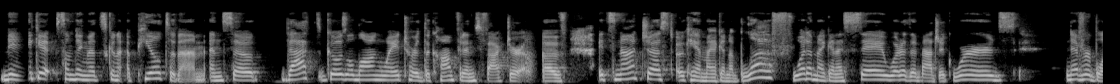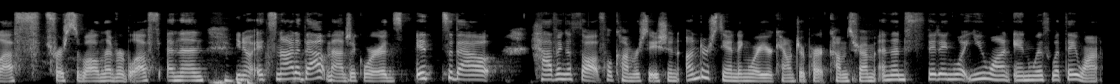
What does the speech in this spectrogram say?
Make it something that's going to appeal to them. And so that goes a long way toward the confidence factor of it's not just, okay, am I going to bluff? What am I going to say? What are the magic words? Never bluff. First of all, never bluff. And then, you know, it's not about magic words. It's about having a thoughtful conversation, understanding where your counterpart comes from, and then fitting what you want in with what they want.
